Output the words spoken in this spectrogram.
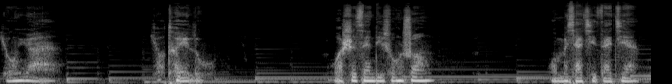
永远有退路。我是三 D 双双。我们下期再见。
